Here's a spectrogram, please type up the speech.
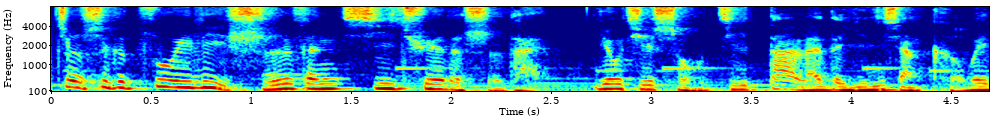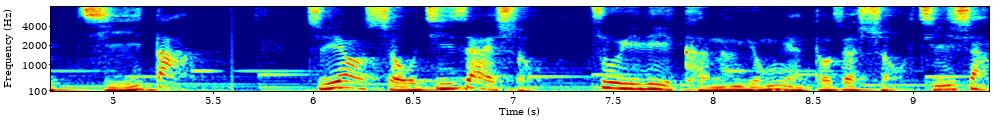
这是个注意力十分稀缺的时代，尤其手机带来的影响可谓极大。只要手机在手，注意力可能永远都在手机上。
